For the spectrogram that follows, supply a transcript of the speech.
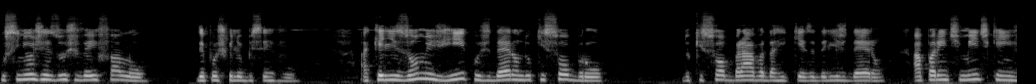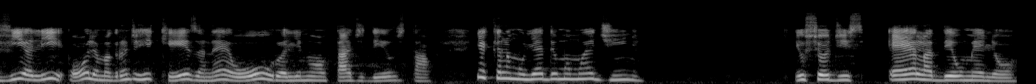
O Senhor Jesus veio e falou, depois que ele observou. Aqueles homens ricos deram do que sobrou, do que sobrava da riqueza deles deram. Aparentemente, quem via ali, olha, uma grande riqueza, né? Ouro ali no altar de Deus e tal. E aquela mulher deu uma moedinha. E o Senhor disse: ela deu o melhor.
